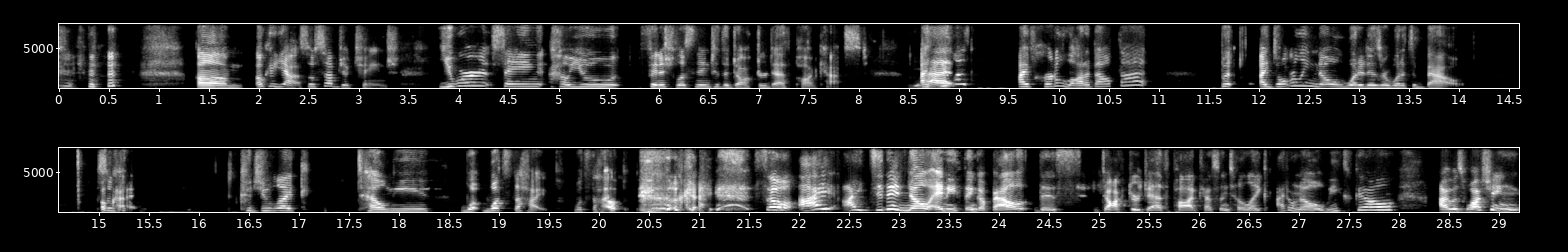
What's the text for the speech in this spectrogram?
to lose. um, okay, yeah. So subject change. You were saying how you finished listening to the Doctor Death podcast. Yes. I feel like I've heard a lot about that, but I don't really know what it is or what it's about. So okay. Could, could you like tell me what what's the hype? What's the oh, hype? Oh, okay. So I I didn't know anything about this Dr. Death podcast until like I don't know, a week ago. I was watching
